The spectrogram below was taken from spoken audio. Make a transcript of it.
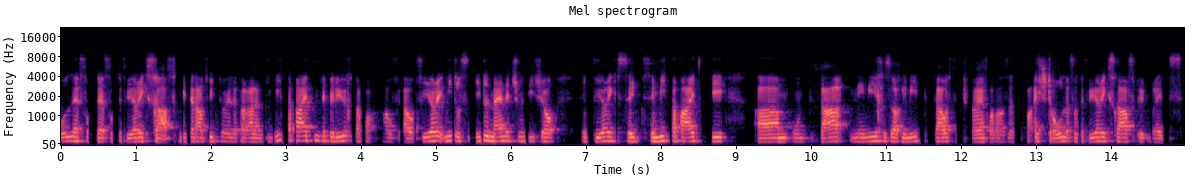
Rolle von der, von der Führungskraft. Mit der Art vor allem die Mitarbeitenden beleuchtet, aber auch, auch Führung, Mittels, Mittelmanagement ist ja, sind, Führungs-, sind, sind Mitarbeitende. Ähm, und da nehme ich so ein bisschen mit aus dem Gespräch, also zwei Rollen von der Führungskraft, ob man jetzt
